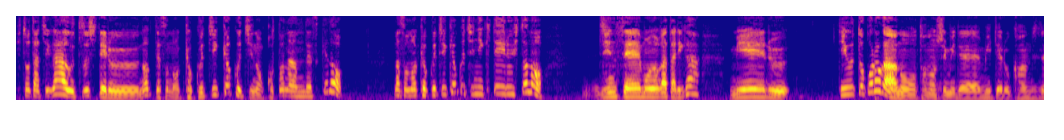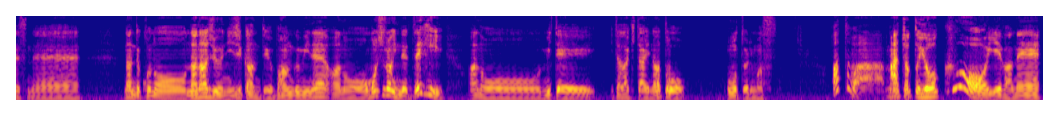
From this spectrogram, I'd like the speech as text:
人たちが映してるのってその局地局地のことなんですけど、まあ、その局地局地に来ている人の人生物語が見えるっていうところが、あの、楽しみで見てる感じですね。なんでこの72時間っていう番組ね、あの、面白いんで、ぜひ、あの、見ていただきたいなと思っております。あとは、まあちょっと欲を言えばね、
